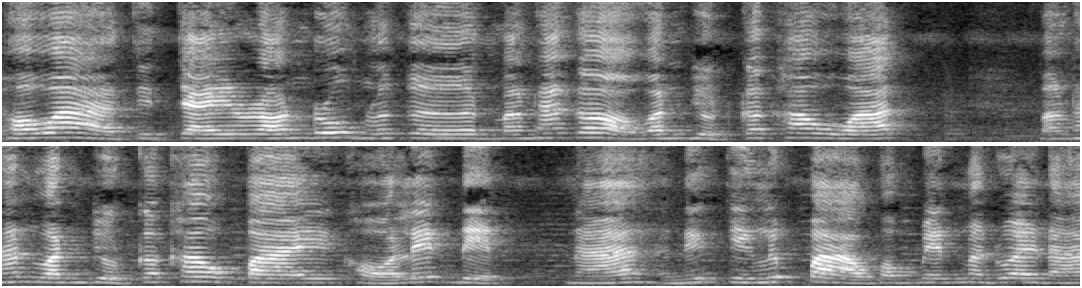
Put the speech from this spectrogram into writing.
เพราะว่าจิตใจร้อนรุ่มเหลือเกิน บางท่านก็วันหยุดก็เข้าวัด บางท่านวันหยุดก็เข้าไปขอเลขเด็ด นะ อันนี้จริงหรือเปล่าคอมเมนต์มาด้วยนะ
